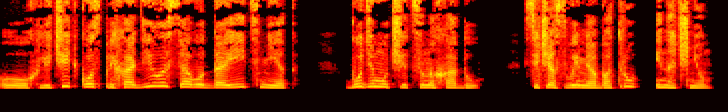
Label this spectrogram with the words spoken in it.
Ох, лечить коз приходилось, а вот доить нет. Будем учиться на ходу. Сейчас вымя оботру и начнем.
